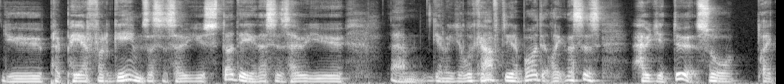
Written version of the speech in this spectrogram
you prepare for games. This is how you study. This is how you um, you know, you look after your body. Like this is how you do it. So like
